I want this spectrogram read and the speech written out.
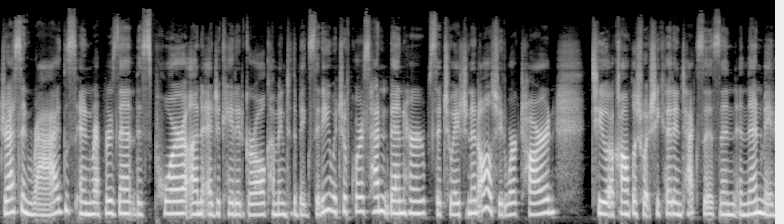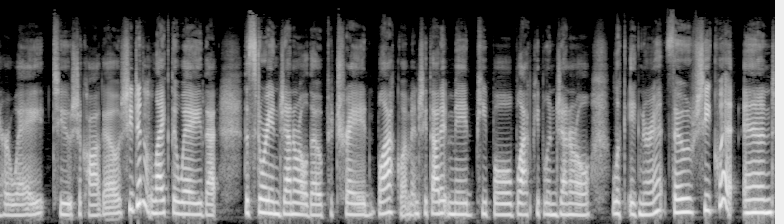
dress in rags and represent this poor, uneducated girl coming to the big city, which of course hadn't been her situation at all. She'd worked hard to accomplish what she could in Texas and, and then made her way to Chicago. She didn't like the way that the story in general, though, portrayed Black women. She thought it made people, Black people in general, look ignorant. So she quit. And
